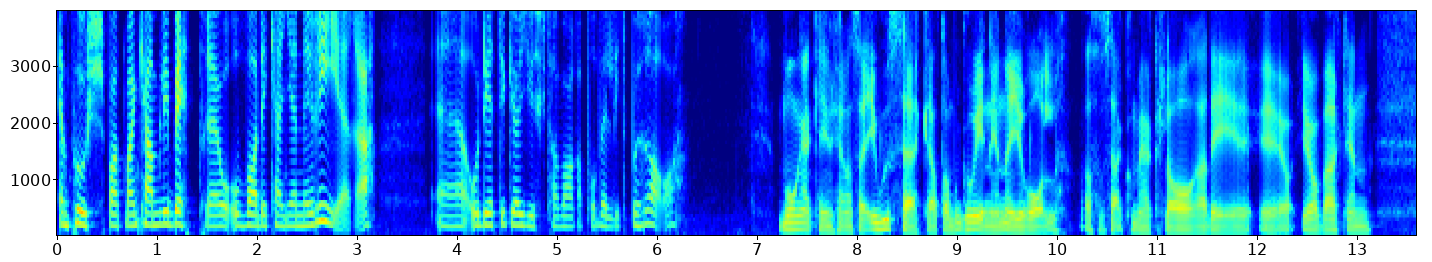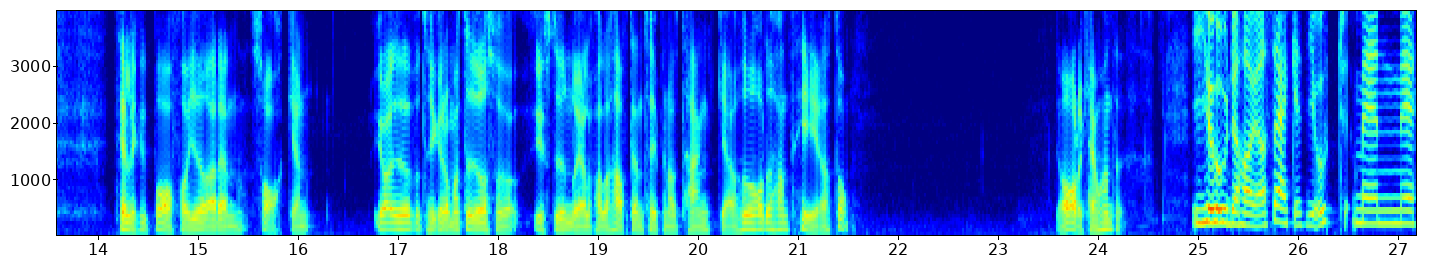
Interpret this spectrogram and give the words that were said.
en push på att man kan bli bättre och, och vad det kan generera. Eh, och det tycker jag Jysk tar vara på väldigt bra. Många kan ju känna sig osäkra att de går in i en ny roll. Alltså så här, kommer jag klara det? Är jag verkligen tillräckligt bra för att göra den saken? Jag är övertygad om att du också i stunder i alla fall har haft den typen av tankar. Hur har du hanterat dem? Det har du kanske inte? Jo, det har jag säkert gjort, men eh,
